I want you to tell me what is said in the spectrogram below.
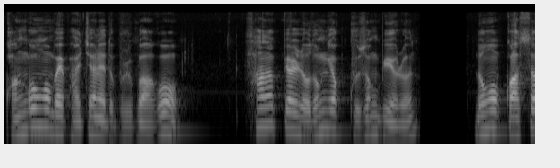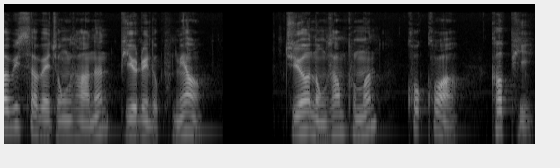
관공업의 발전에도 불구하고 산업별 노동력 구성 비율은 농업과 서비스업에 종사하는 비율이 높으며 주요 농산품은 코코아, 커피,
